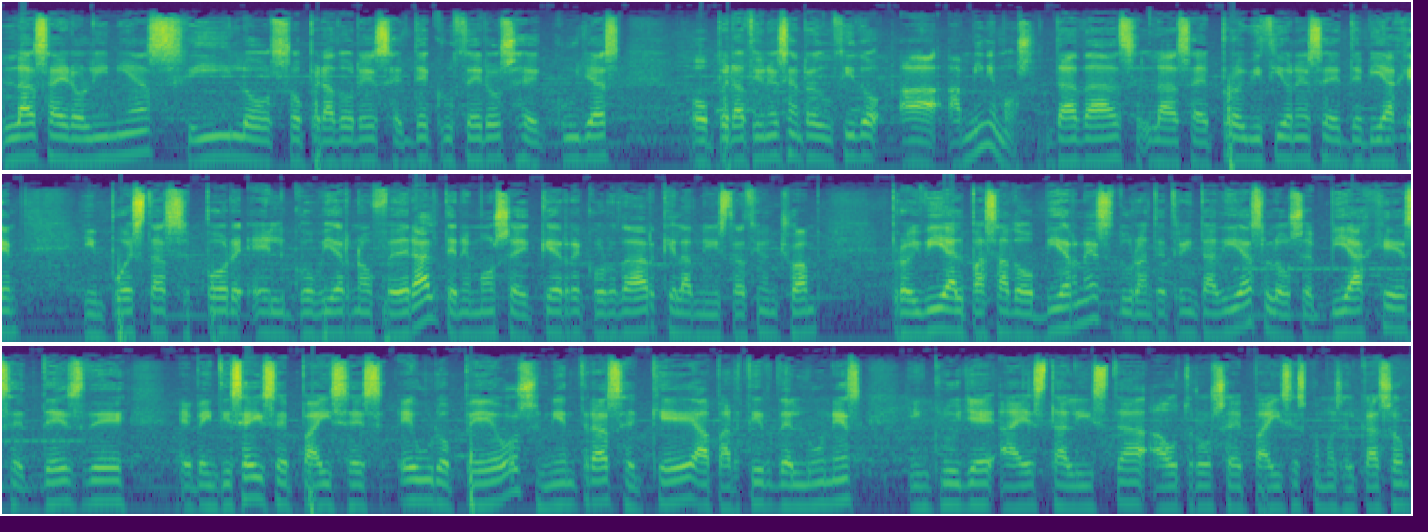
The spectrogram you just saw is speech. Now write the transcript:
las aerolíneas y los operadores de cruceros eh, cuyas operaciones han reducido a, mínimos, dadas las prohibiciones de viaje impuestas por el gobierno federal. Tenemos que recordar que la administración Trump prohibía el pasado viernes durante 30 días los viajes desde 26 eh, países europeos, mientras que a partir del lunes incluye a esta lista a otros eh, países como es el caso de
